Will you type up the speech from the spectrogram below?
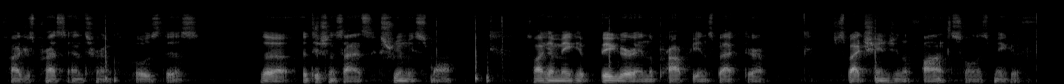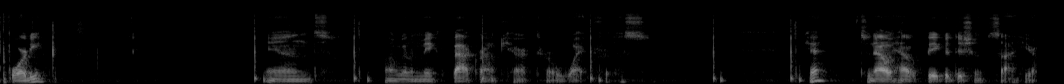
if I just press enter and close this, the addition sign is extremely small. So I can make it bigger in the property inspector just by changing the font. So let's make it 40. And I'm going to make the background character white for this. Okay, so now we have a big addition sign here.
